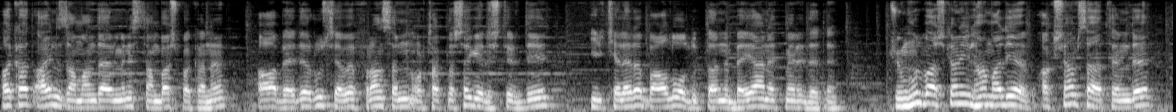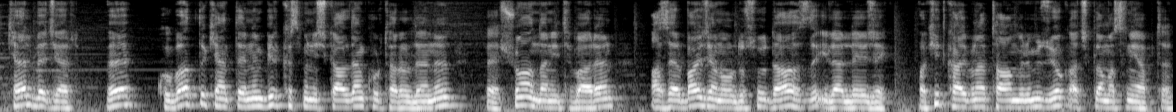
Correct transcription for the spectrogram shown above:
Fakat aynı zamanda Ermenistan Başbakanı ABD, Rusya ve Fransa'nın ortaklaşa geliştirdiği ilkelere bağlı olduklarını beyan etmeli dedi. Cumhurbaşkanı İlham Aliyev akşam saatlerinde Kelbecer ve Kubatlı kentlerinin bir kısmının işgalden kurtarıldığını ve şu andan itibaren Azerbaycan ordusu daha hızlı ilerleyecek. Vakit kaybına tahammülümüz yok açıklamasını yaptı.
